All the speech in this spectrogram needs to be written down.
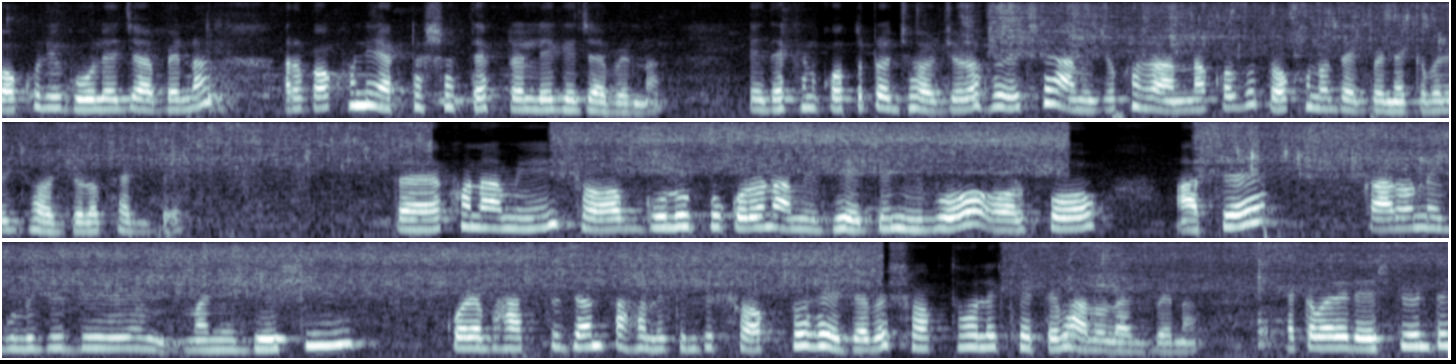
কখনই গলে যাবে না আর কখনই একটার সাথে একটা লেগে যাবে না। এই দেখেন কতটা ঝরঝরা হয়েছে। আমি যখন রান্না করব তখনও দেখবেন একেবারে ঝরঝরা থাকবে। তা এখন আমি সবগুলো উপকরণ আমি ভেজে নিব। অল্প আছে। কারণ এগুলো যদি মানে বেশি করে ভাজতে যান তাহলে কিন্তু শক্ত হয়ে যাবে। শক্ত হলে খেতে ভালো লাগবে না। একেবারে রেস্টুরেন্টে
